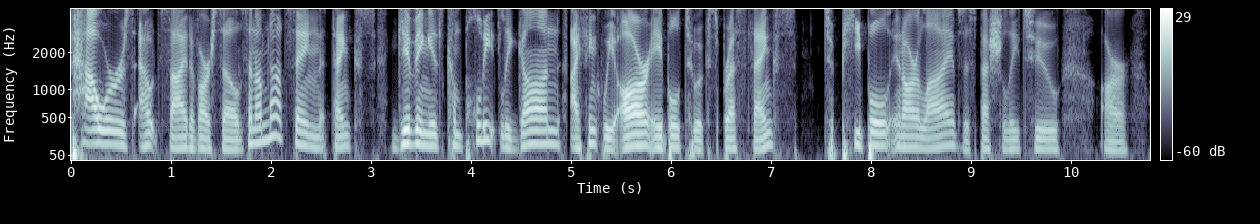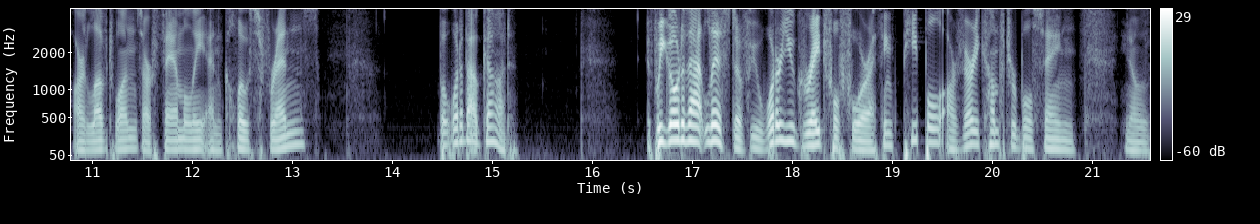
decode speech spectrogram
powers outside of ourselves. And I'm not saying that thanksgiving is completely gone. I think we are able to express thanks to people in our lives, especially to our, our loved ones, our family, and close friends. But what about God? If we go to that list of what are you grateful for, I think people are very comfortable saying, you know,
